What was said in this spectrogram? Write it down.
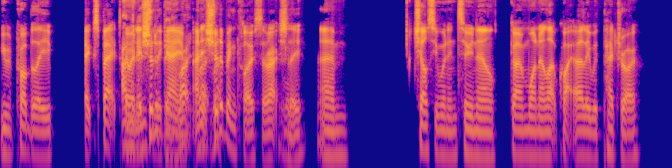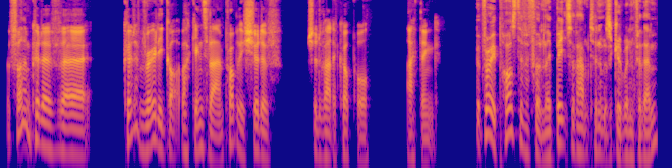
you would probably expect I mean, going into the have been, game. right, and it right, should have been closer, actually. Um, Chelsea winning 2 0, going 1 0 up quite early with Pedro. Fulham could have uh, could have really got back into that and probably should have should have had a couple, I think. But very positive for Fulham. They beat Southampton. It was a good win for them.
